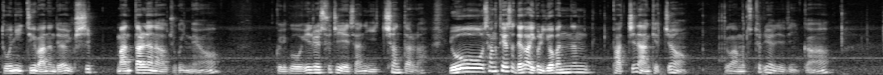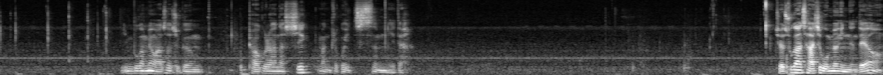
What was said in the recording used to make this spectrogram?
돈이 되게 많은데요. 60만 달러나 주고 있네요. 그리고 1일 수지 예산이 2,000달러. 요 상태에서 내가 이걸 이어받는 받지는 않겠죠? 이거 아마 튜토리얼이 되니까. 인부가 명 와서 지금 벽을 하나씩 만들고 있습니다. 죄수가 한 45명 있는데요.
